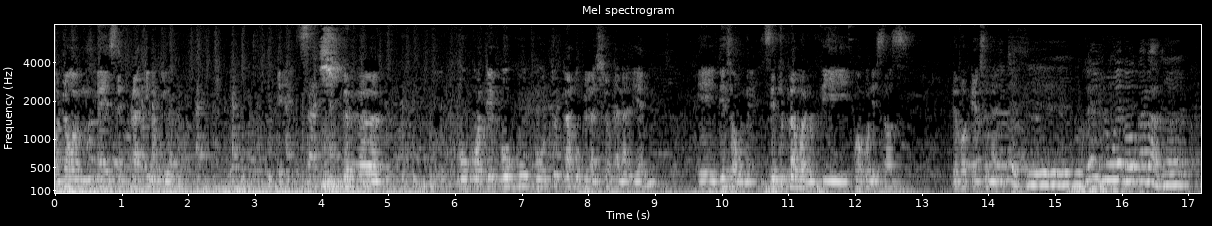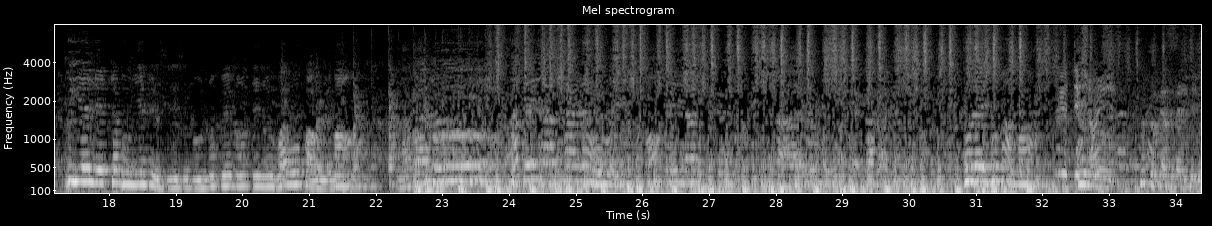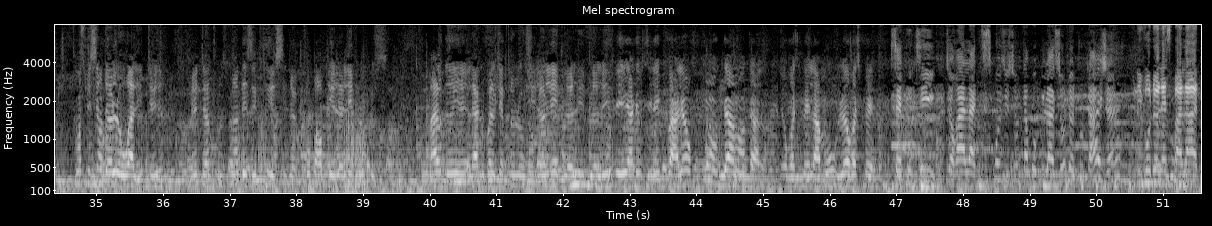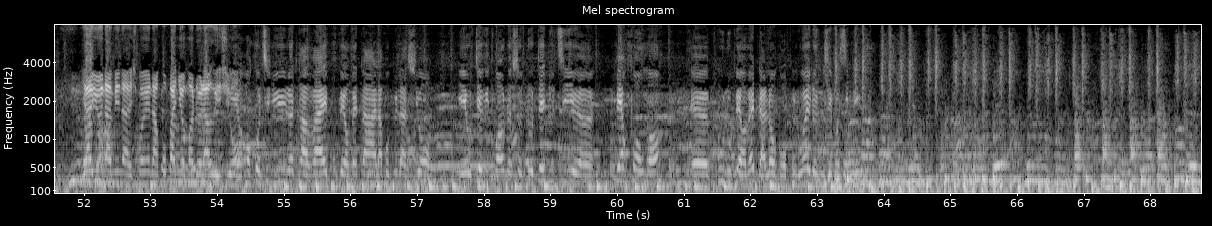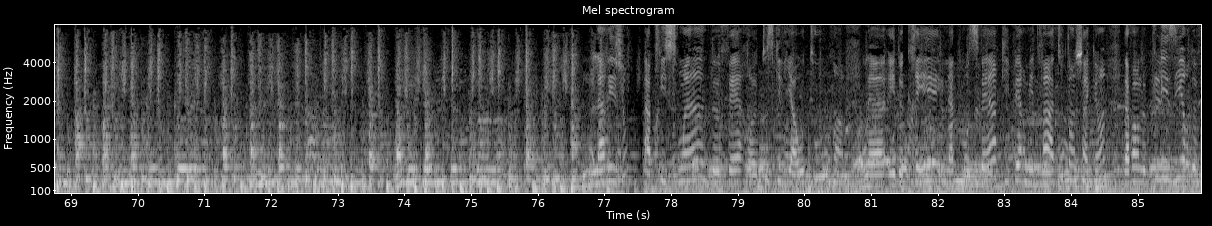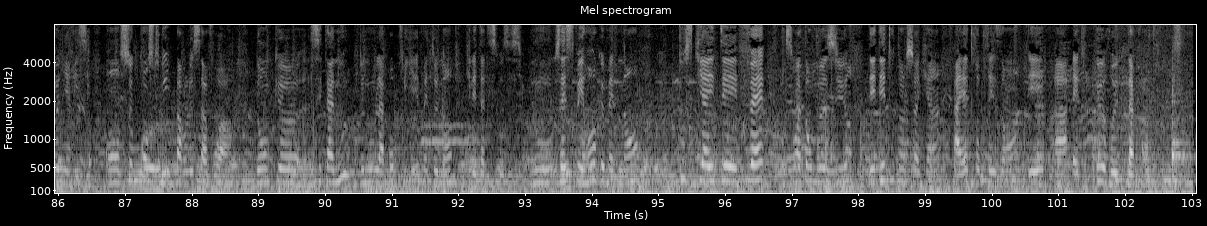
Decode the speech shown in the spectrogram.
On te remet cette plaque. Et sache que euh, vous comptez beaucoup pour toute la population canadienne. Et désormais, c'est toute la Guadeloupe qui prend connaissance de votre personnalité. Crier les tambouriers, merci, c'est pour nous que monter le voix au Parlement. La Guadeloupe, on fait la chaleur, on fait la Tous d'échange, transmission de l'oralité, l'interprétation des écrits aussi. Il ne faut pas oublier le livre en plus. Malgré la nouvelle technologie, le livre, le livre, le livre, et il y a aussi les valeurs fondamentales. Le respect, l'amour, le respect. Cet outil sera à la disposition de la population de tout âge. hein. Au niveau de l'espalade, il y a eu un aménagement, un accompagnement de la région. On continue le travail pour permettre à la population et au territoire de se doter d'outils euh, performants euh, pour nous permettre d'aller encore plus loin et de nous émanciper. La région a pris soin de faire euh, tout ce qu'il y a autour euh, et de créer une atmosphère qui permettra à tout un chacun d'avoir le plaisir de venir ici. On se construit par le savoir. Donc euh, c'est à nous de nous l'approprier maintenant qu'il est à disposition. Nous espérons que maintenant tout ce qui a été fait soit en mesure d'aider tout un chacun à être présent et à être heureux d'apprendre.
